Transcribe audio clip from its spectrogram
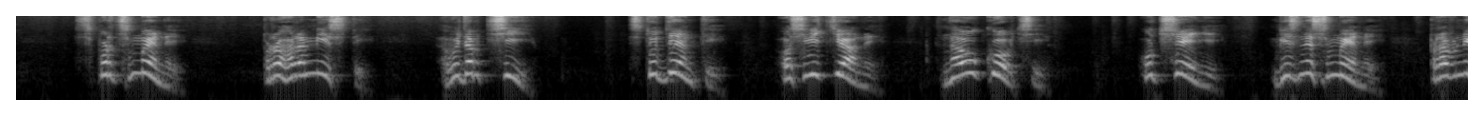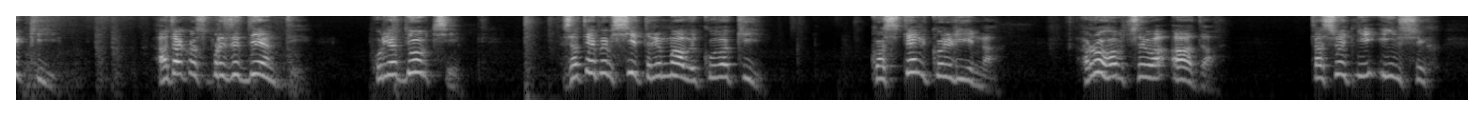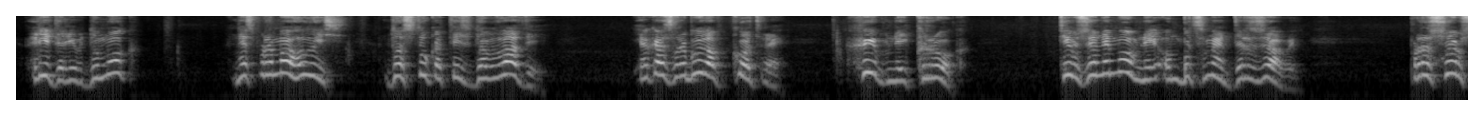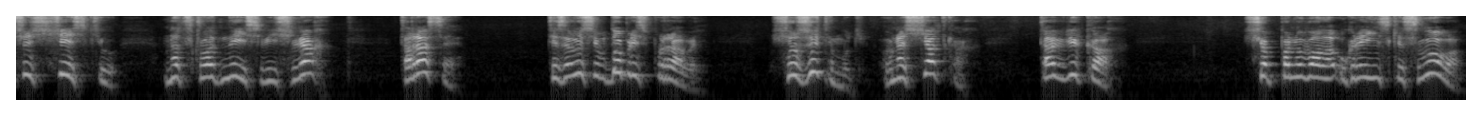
спортсмени, програмісти, видавці, студенти, освітяни, науковці, учені, бізнесмени, правники, а також президенти, урядовці. За тебе всі тримали кулаки. Костенко Ліна, Роговцева Ада та сотні інших лідерів думок не спромоглись достукатись до влади, яка зробила вкотре хибний крок. Ти вже не мовний омбудсмен держави. Пройшовши з честю надскладний свій шлях, Тарасе, ти залишив добрі справи, що житимуть в нащадках та в віках. Щоб панувало українське слово,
